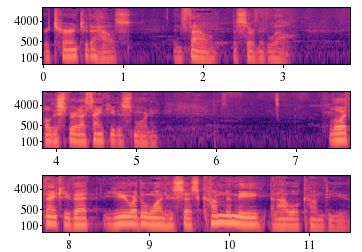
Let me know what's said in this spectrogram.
returned to the house and found the servant well. Holy Spirit, I thank you this morning. Lord, thank you that you are the one who says, Come to me, and I will come to you.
